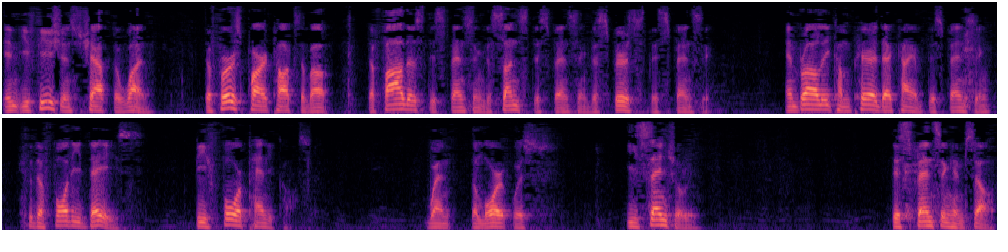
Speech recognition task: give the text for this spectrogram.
in Ephesians chapter 1, the first part talks about the Father's dispensing, the Son's dispensing, the Spirit's dispensing. And Brother Lee compare that kind of dispensing to the 40 days before Pentecost, when the Lord was essentially dispensing himself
